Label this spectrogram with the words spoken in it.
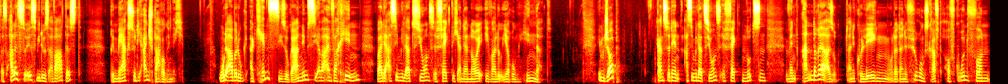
dass alles so ist, wie du es erwartest, bemerkst du die Einsparungen nicht. Oder aber du erkennst sie sogar, nimmst sie aber einfach hin, weil der Assimilationseffekt dich an der Neuevaluierung hindert. Im Job kannst du den Assimilationseffekt nutzen, wenn andere, also deine Kollegen oder deine Führungskraft, aufgrund von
